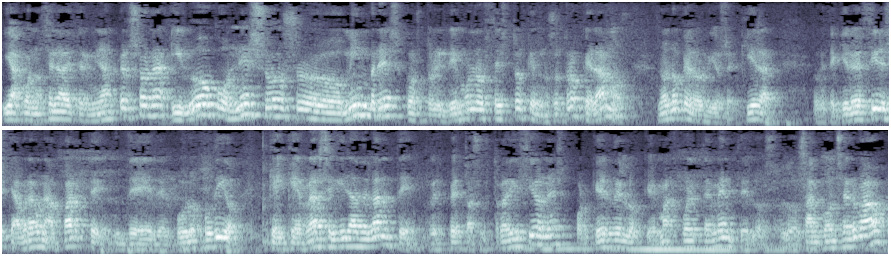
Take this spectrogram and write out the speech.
y a conocer a determinadas personas y luego con esos eh, mimbres construiremos los cestos que nosotros queramos, no lo que los dioses quieran. Lo que te quiero decir es que habrá una parte de- del pueblo judío que querrá seguir adelante respecto a sus tradiciones, porque es de los que más fuertemente los, han conservado,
